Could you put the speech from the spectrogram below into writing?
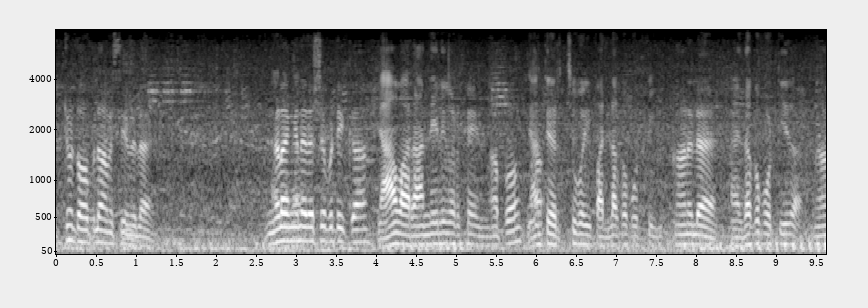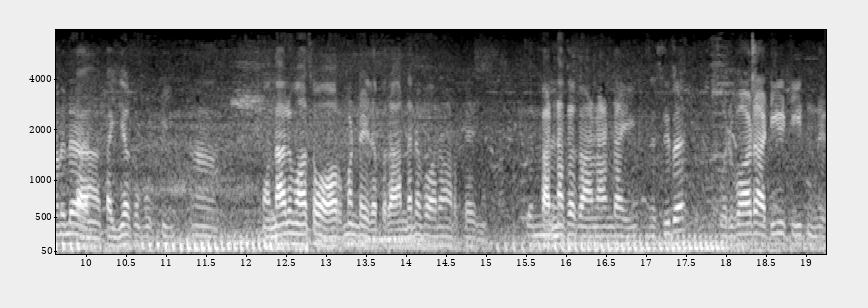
ഏറ്റവും ടോപ്പിൽ നിങ്ങൾ നിങ്ങളെങ്ങനെ രക്ഷപ്പെട്ടിക്ക ഞാൻ വരാന്തയിൽ കിടക്കായിരുന്നു. അപ്പൊ? ഞാൻ തെറിച്ചു പോയി പല്ലൊക്കെ പൊട്ടി. ആണല്ലേ? ഇതൊക്കെ പൊട്ടിയതാ. ആണല്ലേ? കയ്യൊക്കെ പൊട്ടി. ഒന്നാൽ മൂന്നാൽ മാസം ഓർമ്മ ഉണ്ടായില്ല. ഭ്രാന്തനെ പോലെ നടക്കായിരുന്നു. കണ്ണൊക്കെ കാണാണ്ടായി. നസീബെ? ഒരുപാട് അടി കിട്ടിയിട്ടുണ്ട്.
